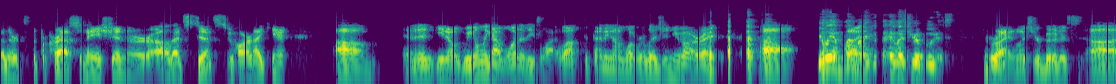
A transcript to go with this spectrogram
whether it's the procrastination or oh that's that's too hard i can't. Um and then you know we only got one of these lives well depending on what religion you are right? Uh you only have one but, life unless you're a buddhist. Right unless you're buddhist. Uh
